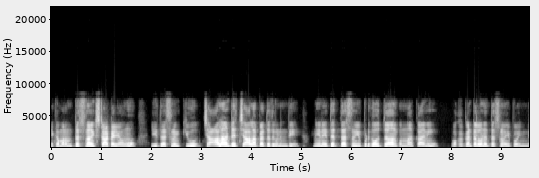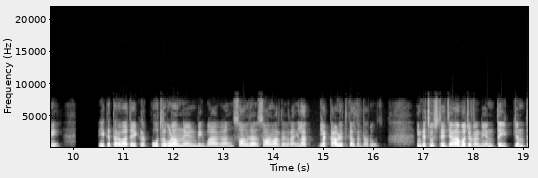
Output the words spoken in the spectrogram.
ఇక మనం దర్శనానికి స్టార్ట్ అయ్యాము. ఈ దర్శనం క్యూ చాలా అంటే చాలా పెద్దది ఉండింది. నేనైతే దర్శనం ఇప్పటికే వద్దాం అనుకున్నా కానీ ఒక గంటలోనే దర్శనం అయిపోయింది. ఇక తర్వాత ఇక్కడ కోతులు కూడా ఉన్నాయండి బాగా. స్వామి స్వామివారి దగ్గర. ఇలా ఇలా కావిడెత్తుకెళ్తుంటారు ఇంకా చూస్తే జనాభా చూడండి ఎంత ఎంత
